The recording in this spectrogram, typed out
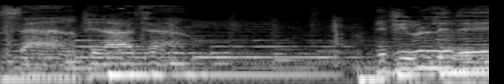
Sign up in our town. If you live it.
